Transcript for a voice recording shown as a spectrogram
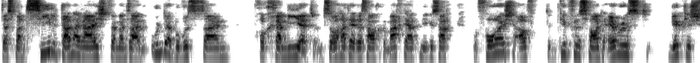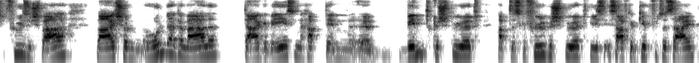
dass man Ziel dann erreicht, wenn man sein Unterbewusstsein programmiert. Und so hat er das auch gemacht. Er hat mir gesagt, bevor ich auf dem Gipfel des Mount Everest wirklich physisch war, war ich schon hunderte Male da gewesen, habe den äh, Wind gespürt, habe das Gefühl gespürt, wie es ist, auf dem Gipfel zu sein,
